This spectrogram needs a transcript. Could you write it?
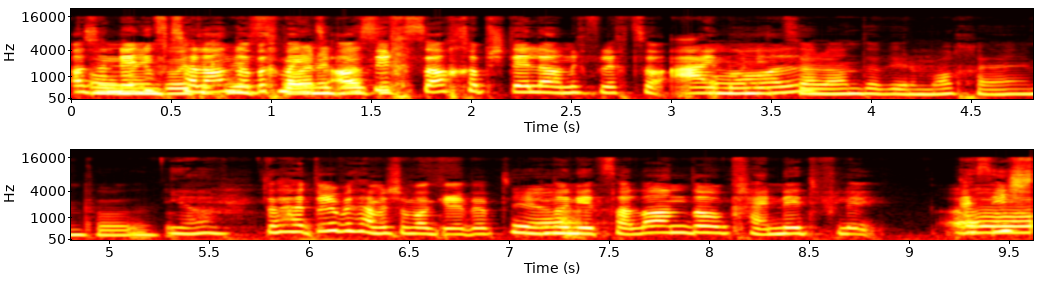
Also Oh nicht auf Gott, ich Zalando, aber ich meine, als ich Sachen bestelle, habe ich vielleicht so Ohne einmal. Zalando würde machen, im Fall. Ja, darüber haben wir schon mal geredet. Ja. Noch nie Zalando, kein Netflix. Es ist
